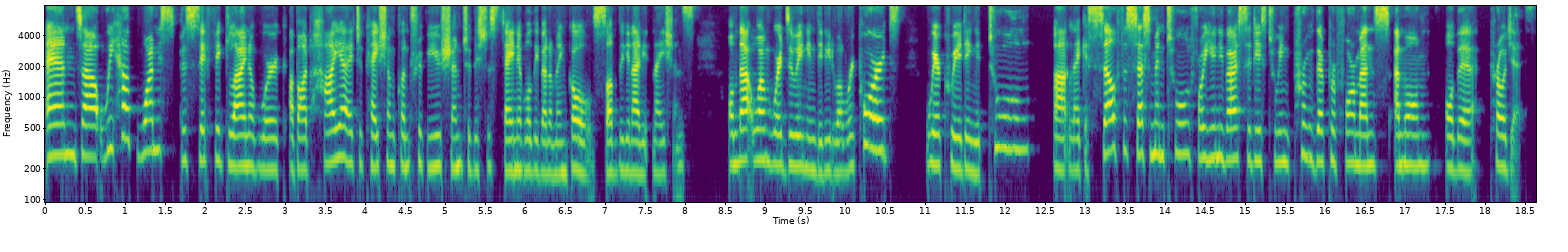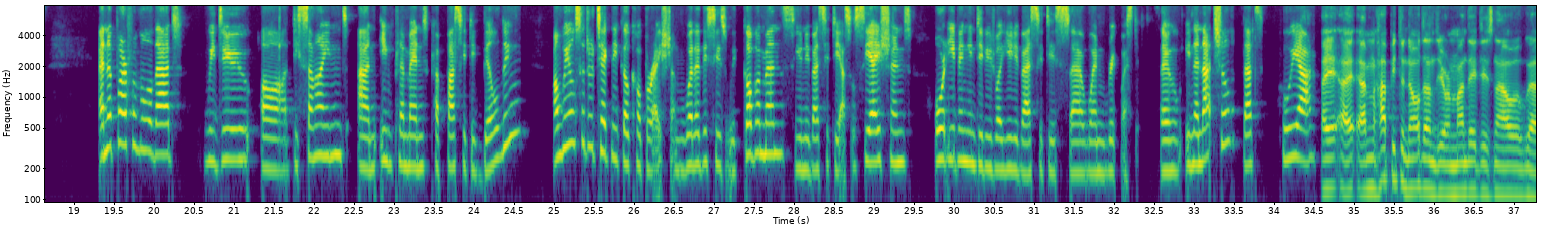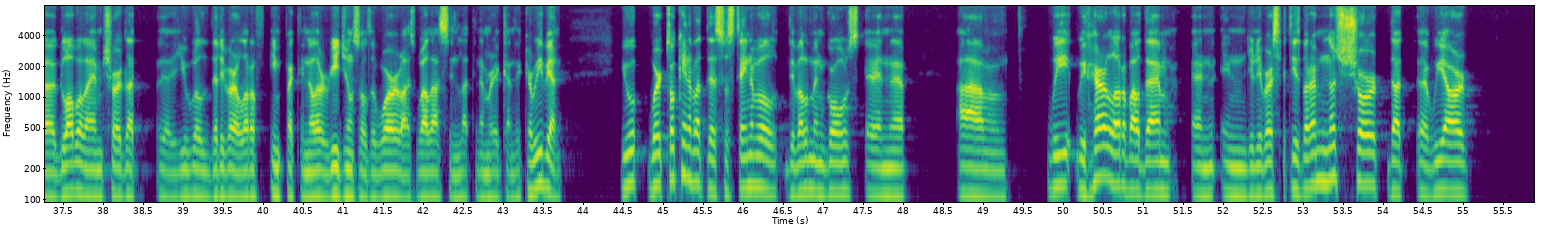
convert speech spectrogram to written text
And uh, we have one specific line of work about higher education contribution to the Sustainable Development Goals of the United Nations. On that one, we're doing individual reports. We're creating a tool, uh, like a self assessment tool for universities to improve their performance among other projects. And apart from all that, we do uh, design and implement capacity building. And we also do technical cooperation, whether this is with governments, university associations, or even individual universities uh, when requested. So, in a nutshell, that's who we are. I, am happy to know that your mandate is now uh, global. I'm sure that uh, you will deliver a lot of impact in other regions of the world as well as in Latin America and the Caribbean. You were talking about the Sustainable Development Goals, and uh, um, we we hear a lot about them and in universities, but I'm not sure that uh, we are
